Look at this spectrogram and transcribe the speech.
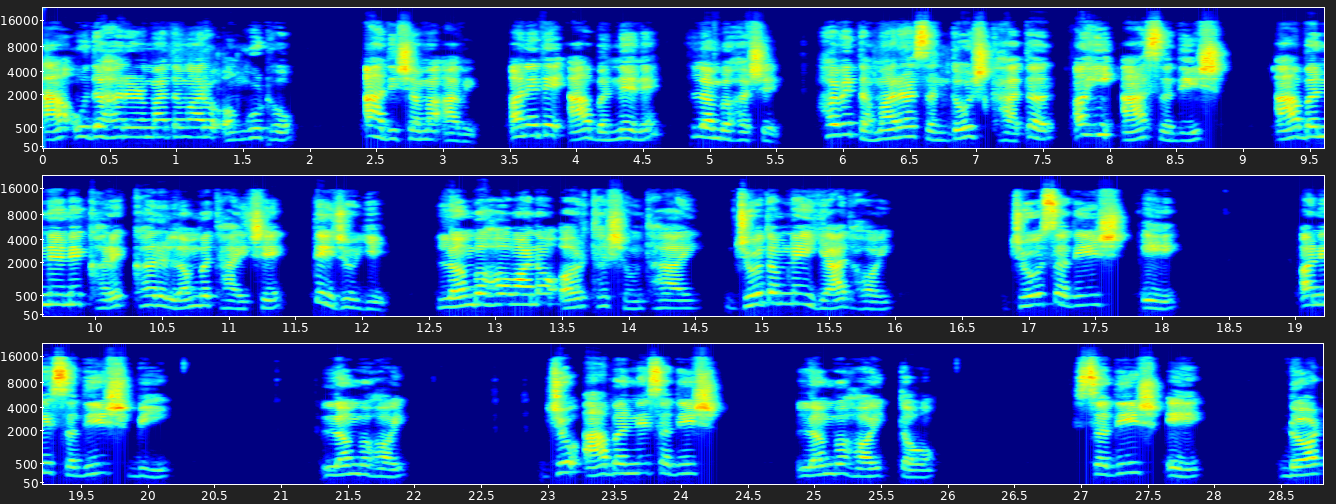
આ ઉદાહરણમાં તમારો અંગૂઠો આ દિશામાં આવે અને તે આ બંનેને લંબ હશે. હવે તમારા સંતોષ ખાતર અહીં આ સદિશ આ બંનેને ખરેખર લંબ થાય છે તે જોઈએ. લંબ હોવાનો અર્થ શું થાય? જો તમને યાદ હોય, જો સદિશ એ અને સદિશ બી લંબ હોય જો આ બંને સદિશ લંબ હોય તો સદિશ એ ડોટ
